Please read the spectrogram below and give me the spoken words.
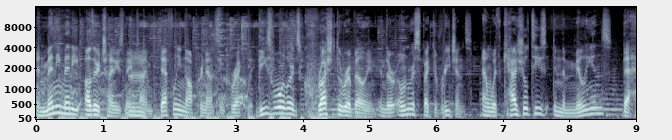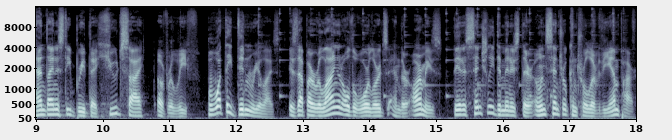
and many, many other Chinese names mm-hmm. I'm definitely not pronouncing correctly. These warlords crushed the rebellion in their own respective regions, and with casualties in the millions, the Han Dynasty breathed a huge sigh of relief. But what they didn't realize is that by relying on all the warlords and their armies, they had essentially diminished their own central control over the empire.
